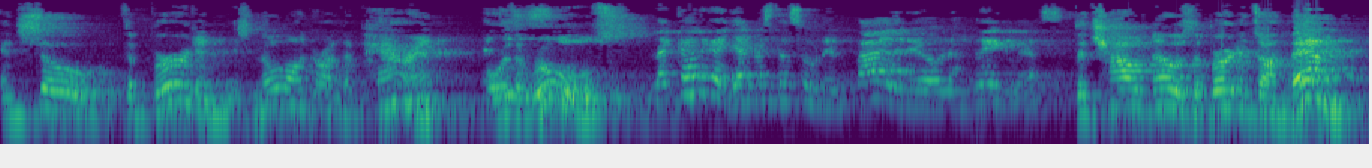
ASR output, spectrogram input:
And so the burden is no longer on the parent or the rules. La carga ya no está sobre el padre o las reglas. The child knows the burden's on them.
